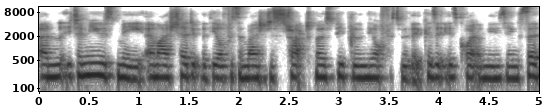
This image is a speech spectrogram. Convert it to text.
and it amused me. And I shared it with the office and managed to distract most people in the office with it because it is quite amusing. So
